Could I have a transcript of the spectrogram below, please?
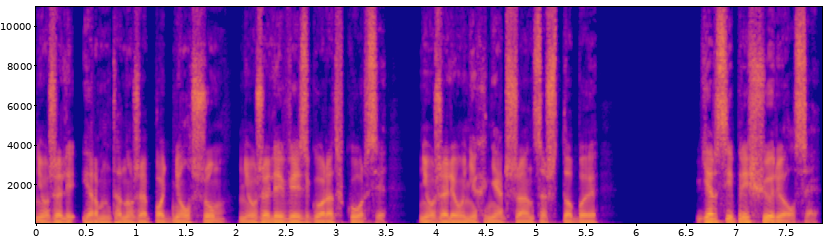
Неужели Ирмтон уже поднял шум? Неужели весь город в курсе? Неужели у них нет шанса, чтобы... Герси прищурился.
